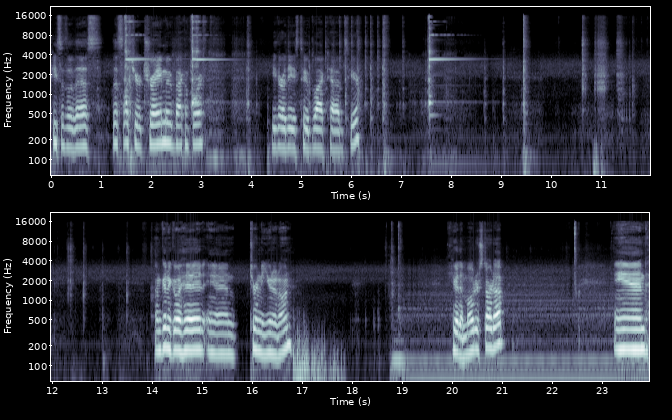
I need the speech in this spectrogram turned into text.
pieces of this. This lets your tray move back and forth. Either of these two black tabs here. I'm going to go ahead and turn the unit on. Hear the motor start up. And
